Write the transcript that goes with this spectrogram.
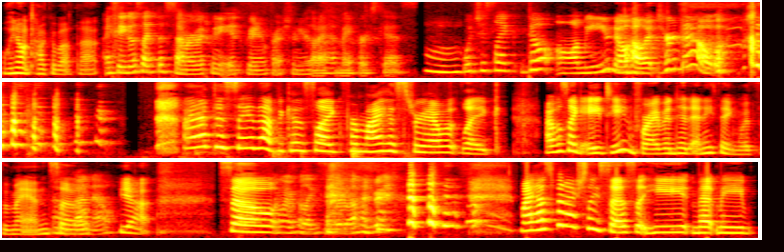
we don't talk about that. I think it was like the summer between eighth grade and freshman year that I had my first kiss. Aw. Which is like, don't awe me, you know how it turned out. I have to say that because, like, for my history, I was like, I was like 18 before I even did anything with the man. Oh, so God, no. yeah. I So went from like zero to hundred. my husband actually says that he met me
